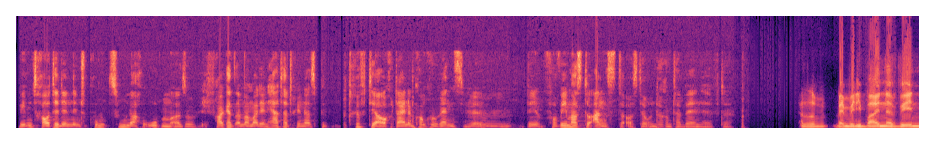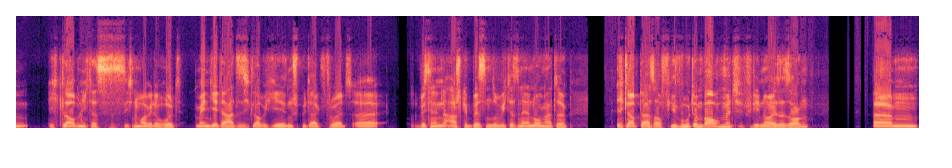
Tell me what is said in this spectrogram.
Wem traut ihr denn den Sprung zu nach oben? Also ich frage jetzt einfach mal den Hertha-Trainer, das betrifft ja auch deine Konkurrenz. Vor wem hast du Angst aus der unteren Tabellenhälfte? Also wenn wir die beiden erwähnen, ich glaube nicht, dass es sich nochmal wiederholt. Mendieta hatte sich, glaube ich, jeden Spieltag-Thread äh, ein bisschen in den Arsch gebissen, so wie ich das in Erinnerung hatte. Ich glaube, da ist auch viel Wut im Bauch mit für die neue Saison. Ähm,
